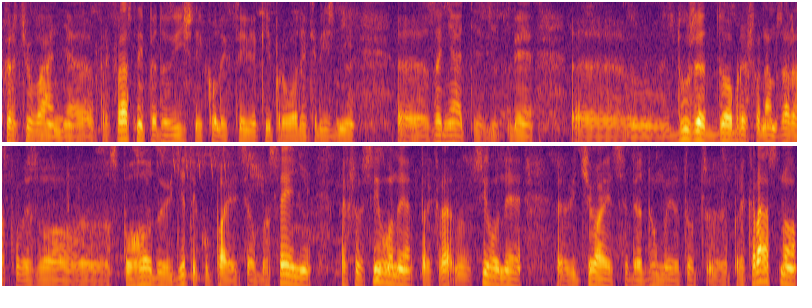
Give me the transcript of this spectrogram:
харчування, прекрасний педагогічний колектив, який проводить різні е, заняття з дітьми. Е, дуже добре, що нам зараз повезло е, з погодою. Діти купаються в басейні. Так що всі вони всі вони відчувають себе, думаю, тут прекрасно.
